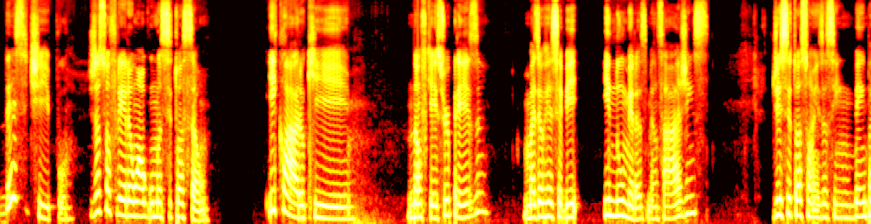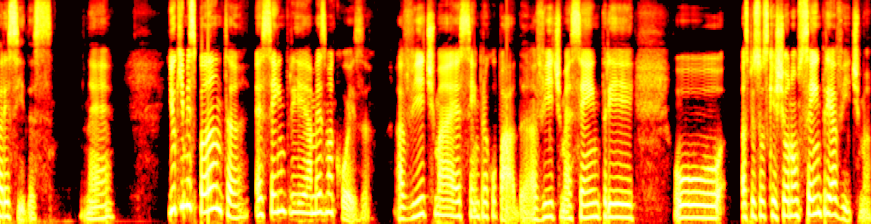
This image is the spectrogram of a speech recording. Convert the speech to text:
desse tipo já sofreram alguma situação. E claro que não fiquei surpresa, mas eu recebi inúmeras mensagens de situações assim bem parecidas, né? E o que me espanta é sempre a mesma coisa. A vítima é sempre a culpada. A vítima é sempre o, as pessoas questionam sempre a vítima.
